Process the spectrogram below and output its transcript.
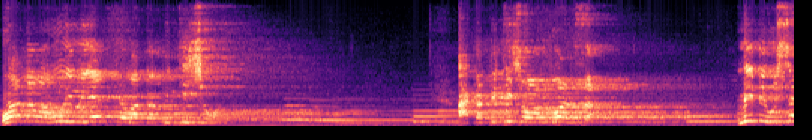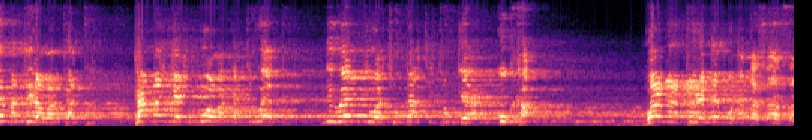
Wana wa huyu Yese wakapitishwa, akapitishwa wa kwanza. Mimi husema kila wakati, ingelikuwa wakati wetu, ni wengi wachungaji tungeanguka. Bwana aturehemu hata sasa.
